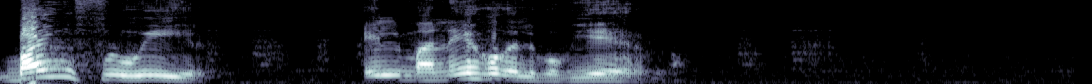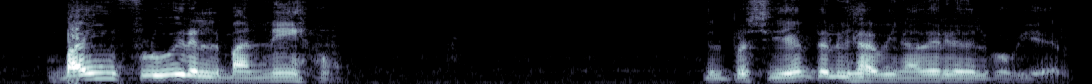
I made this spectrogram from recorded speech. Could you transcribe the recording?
Va a influir el manejo del gobierno, va a influir el manejo del presidente Luis Abinader y del gobierno.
